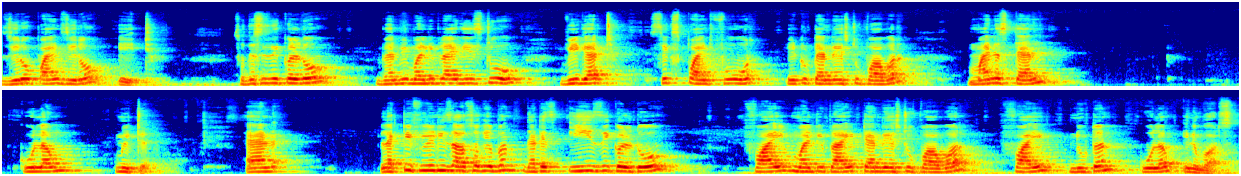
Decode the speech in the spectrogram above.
0.08. So this is equal to when we multiply these two we get 6.4 into 10 raised to power minus 10 coulomb meter and electric field is also given that is E is equal to 5 multiplied 10 raised to power 5 Newton Coulomb inverse.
